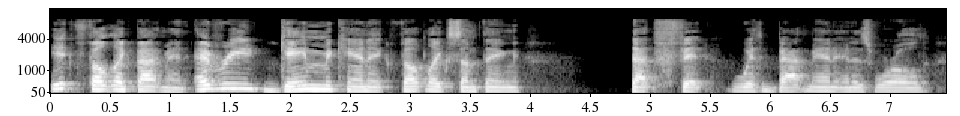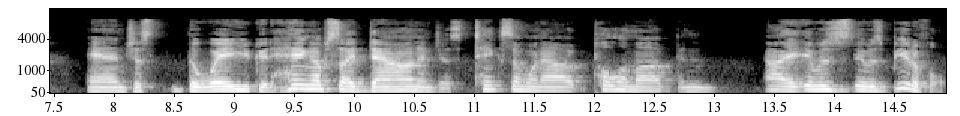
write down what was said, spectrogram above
It felt like Batman. Every game mechanic felt like something that fit with Batman and his world and just the way you could hang upside down and just take someone out, pull them up and I it was it was beautiful.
